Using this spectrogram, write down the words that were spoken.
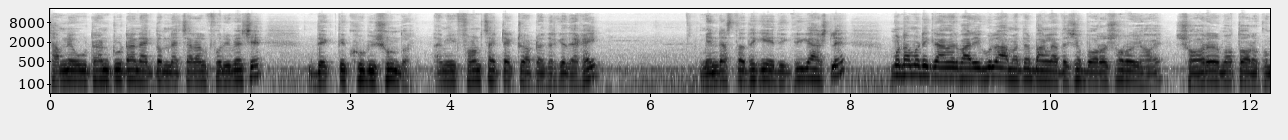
সামনে উঠান টুটান একদম ন্যাচারাল পরিবেশে, দেখতে খুবই সুন্দর। আমি ফ্রন্ট সাইডটা একটু আপনাদেরকে দেখাই। মেন রাস্তা থেকে এদিক থেকে আসলে মোটামুটি গ্রামের বাড়িগুলো আমাদের বাংলাদেশে বড় সড়ই হয়, শহরের মতো ওরকম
